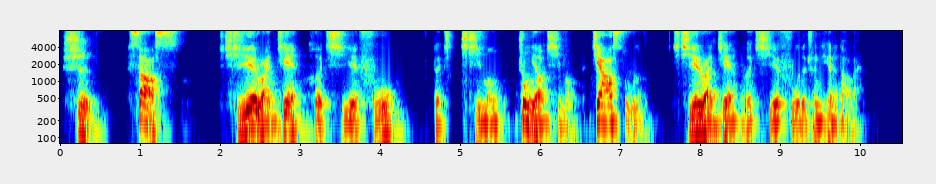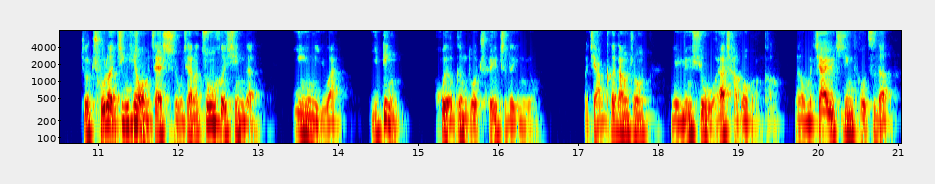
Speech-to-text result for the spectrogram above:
是 SaaS 企业软件和企业服务的启蒙，重要启蒙，加速了企业软件和企业服务的春天的到来。就除了今天我们在使用这样的综合性的应用以外，一定会有更多垂直的应用。讲课当中也允许我要插播广告。那我们嘉裕基金投资的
